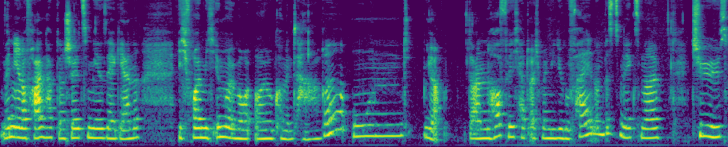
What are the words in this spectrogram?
Wenn ihr noch Fragen habt, dann stellt sie mir sehr gerne. Ich freue mich immer über eure Kommentare und ja, dann hoffe ich, hat euch mein Video gefallen und bis zum nächsten Mal. Tschüss!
